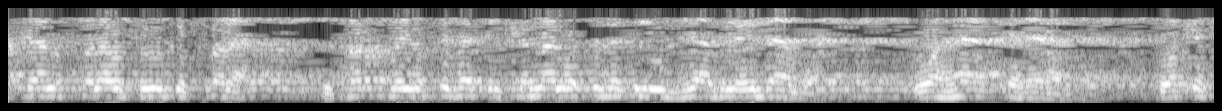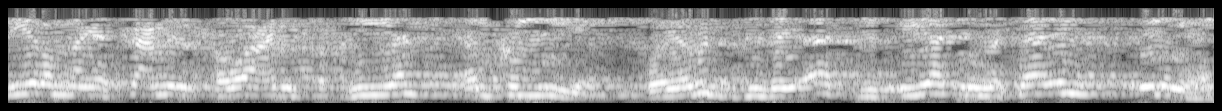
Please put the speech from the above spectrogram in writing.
أركان الصلاة وشروط الصلاة الفرق بين صفة الكمال وصفة الإجزاء في العبادة وهكذا. وكثيرا ما يستعمل القواعد الفقهية الكلية ويرد جزيئات جزئيات المسائل إليها.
